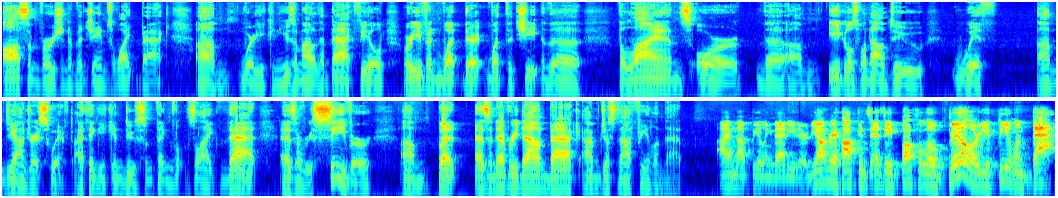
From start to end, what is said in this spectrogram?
awesome version of a James White back, um, where you can use him out of the backfield, or even what they're what the the the Lions or the um, Eagles will now do with um, D'Andre Swift. I think he can do some things like that as a receiver, um, but as an every down back, I'm just not feeling that. I'm not feeling that either. DeAndre Hopkins as a Buffalo Bill, are you feeling that?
